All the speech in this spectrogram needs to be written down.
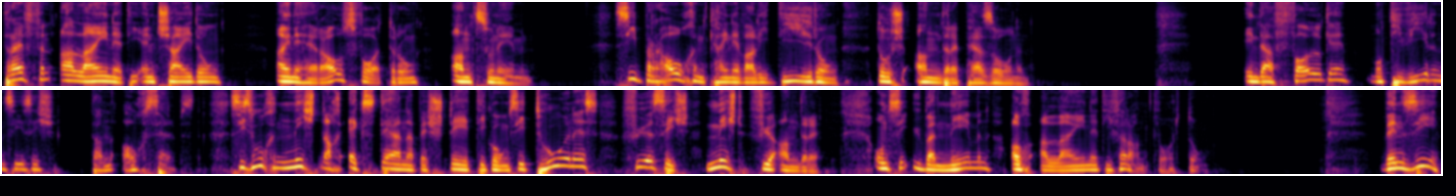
treffen alleine die Entscheidung, eine Herausforderung anzunehmen. Sie brauchen keine Validierung durch andere Personen. In der Folge motivieren sie sich dann auch selbst. Sie suchen nicht nach externer Bestätigung, sie tun es für sich, nicht für andere. Und sie übernehmen auch alleine die Verantwortung. Wenn Sie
